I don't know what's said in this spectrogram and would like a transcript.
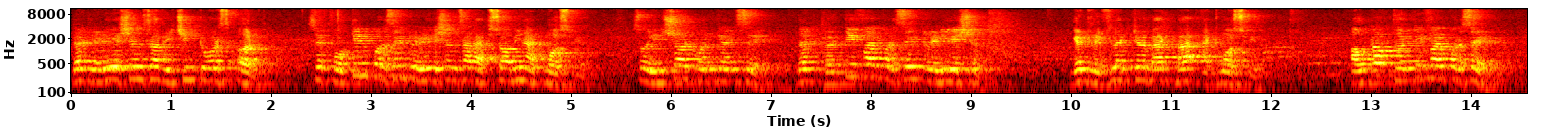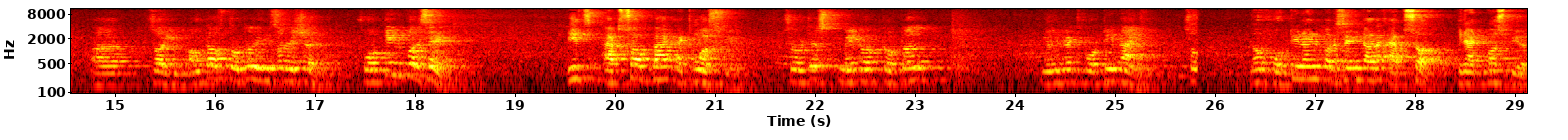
that radiations are reaching towards earth. Say 14% radiations are absorbed in atmosphere. So in short one can say that 35% radiation get reflected back by atmosphere. Out of 35%, uh, sorry, out of total insolation, 14% is absorbed by atmosphere. So just make out total, you will get 49. So now 49% are absorbed in atmosphere,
